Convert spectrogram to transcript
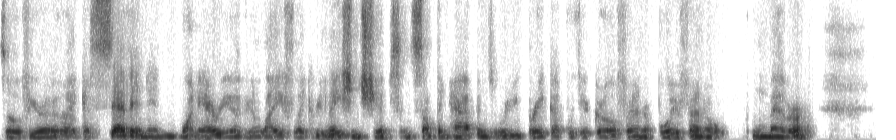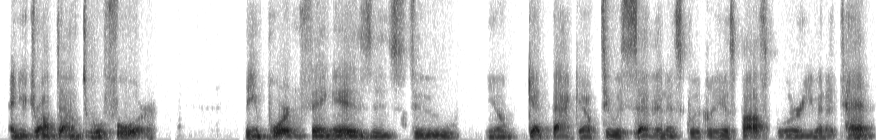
so if you're like a seven in one area of your life, like relationships, and something happens where you break up with your girlfriend or boyfriend or whomever, and you drop down to a four, the important thing is is to you know get back up to a seven as quickly as possible, or even a ten,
